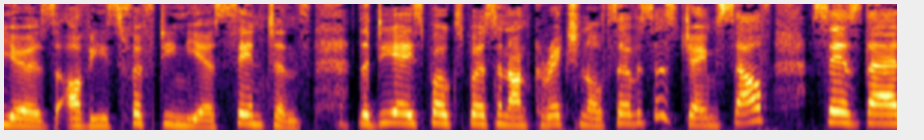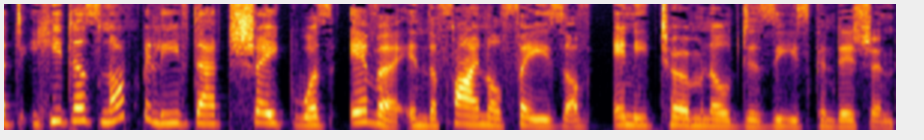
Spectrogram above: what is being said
years of his 15 year sentence. The DA spokesperson on correctional services, James Selfe, says that he does not believe that Shaik was ever in the final phase of any terminal disease condition.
